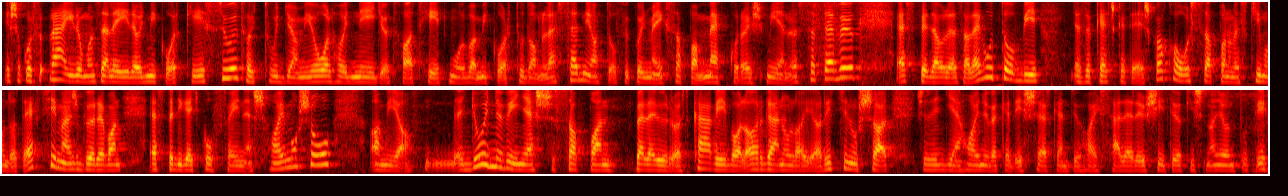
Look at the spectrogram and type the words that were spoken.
És akkor ráírom az elejére, hogy mikor készült, hogy tudjam jól, hogy 4-5-6 hét múlva mikor tudom leszedni, attól függ, hogy melyik szappan mekkora és milyen összetevők. Ez például ez a legutóbbi, ez a kecsketeljes kakaós szappan, ez kimondott ekcímás bőre van, ez pedig egy koffeines hajmosó, ami a, egy gyógynövényes szappan, beleőrölt kávéval, argánolajjal, ricinussal, és ez egy ilyen hajnövekedés serkentő hajszál erősítők is nagyon tuti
